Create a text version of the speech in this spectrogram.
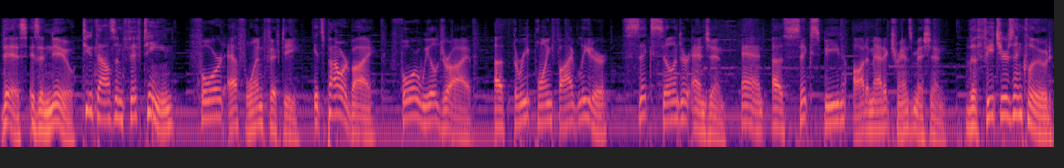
This is a new 2015 Ford F-150. It's powered by four-wheel drive, a 3.5 liter six cylinder engine, and a six speed automatic transmission. The features include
